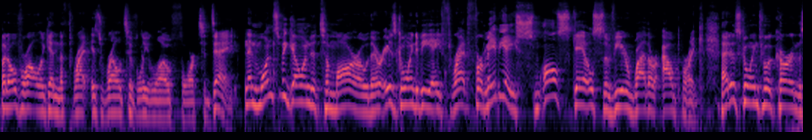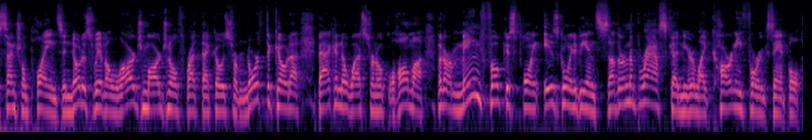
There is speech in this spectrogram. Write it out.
But overall, again, the threat is relatively low for today. And then once we go into tomorrow, there is going to be a threat for maybe a small scale severe weather outbreak that is going to occur in the central plains. And notice we have a large marginal threat that goes from North Dakota back into western Oklahoma but our main focus point is going to be in southern Nebraska near like Kearney, for example,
